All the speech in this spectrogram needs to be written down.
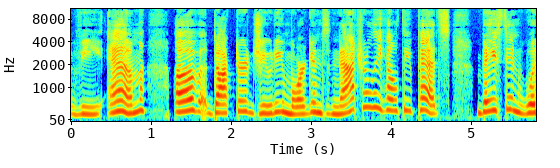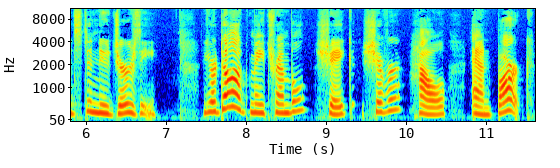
DVM, of Dr. Judy Morgan's Naturally Healthy Pets based in Woodstown, New Jersey. Your dog may tremble, shake, shiver, howl, and bark.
